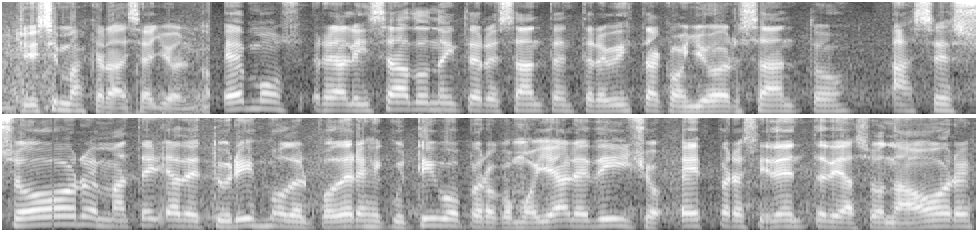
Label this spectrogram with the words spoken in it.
Muchísimas gracias, Joel. Hemos realizado una interesante entrevista con Joel Santos, asesor en materia de turismo del Poder Ejecutivo, pero como ya le he dicho, es presidente de Azonaores,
